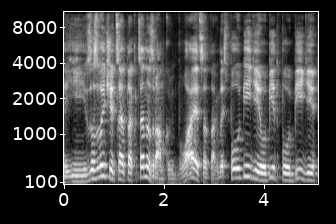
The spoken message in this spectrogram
І зазвичай це так, це не зранку відбувається, так, десь по обіді, обід по обіді,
